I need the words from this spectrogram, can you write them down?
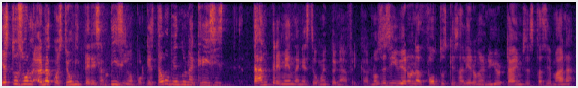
Y esto es una, cuestión interesantísima porque estamos viendo una crisis tan tremenda en este momento en África. No sé si vieron las fotos que salieron en New York Times esta semana,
